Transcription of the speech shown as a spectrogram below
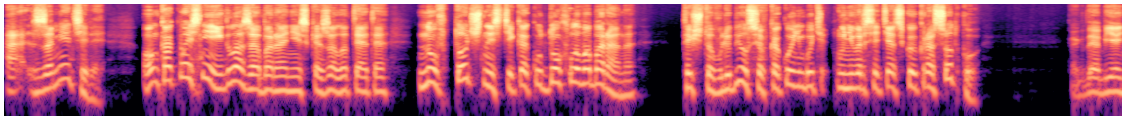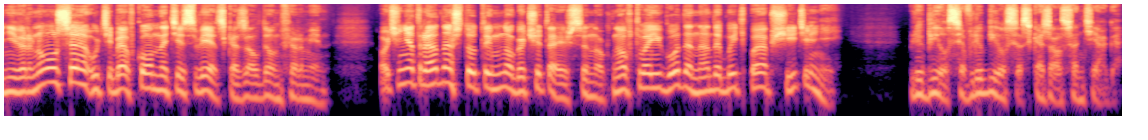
«А заметили? Он как во сне и глаза бараньи», — сказала Тета. «Ну, в точности, как у дохлого барана. Ты что, влюбился в какую-нибудь университетскую красотку?» «Когда б я не вернулся, у тебя в комнате свет», — сказал Дон Фермин. «Очень отрадно, что ты много читаешь, сынок, но в твои годы надо быть пообщительней». «Влюбился, влюбился», — сказал Сантьяго.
